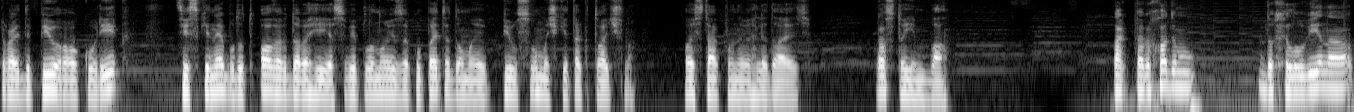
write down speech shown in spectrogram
Пройде півроку рік. Ці скіни будуть овердорогі. Я собі планую закупити, думаю, пів сумочки так точно. Ось так вони виглядають. Просто імба. Так, переходимо до Хеллоуіна,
